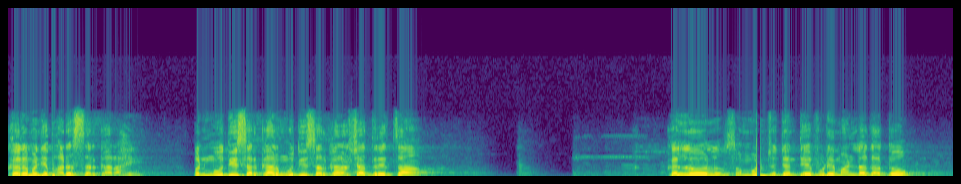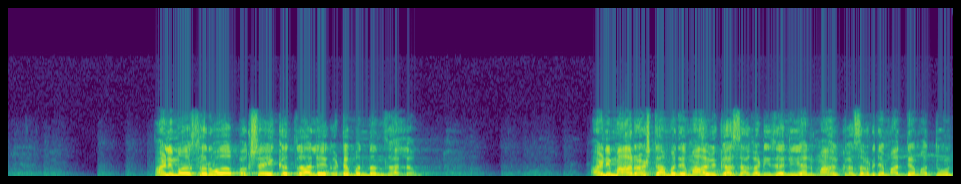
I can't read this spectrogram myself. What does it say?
खरं म्हणजे भारत सरकार आहे पण मोदी सरकार मोदी सरकार अशा तऱ्हेचा कल्लोल संपूर्ण जनतेपुढे मांडला जातो. आणि मग सर्व पक्ष एकत्र आले गठबंधन झालं. आणि महाराष्ट्रामध्ये महाविकास आघाडी झाली आणि महाविकास आघाडीच्या माध्यमातून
